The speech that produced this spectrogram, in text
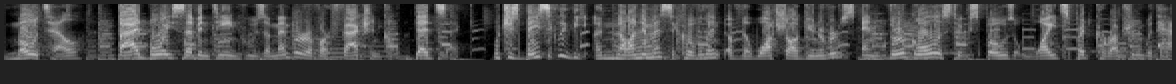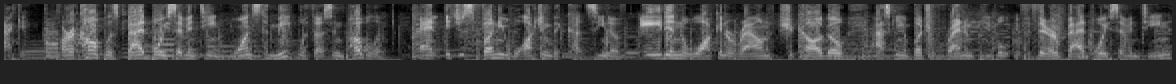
motel, Bad Boy 17, who's a member of our faction called DedSec, which is basically the anonymous equivalent of the Watchdog universe, and their goal is to expose widespread corruption with hacking. Our accomplice, Bad Boy 17, wants to meet with us in public, and it's just funny watching the cutscene of Aiden walking around Chicago asking a bunch of random people if they're Bad Boy 17,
